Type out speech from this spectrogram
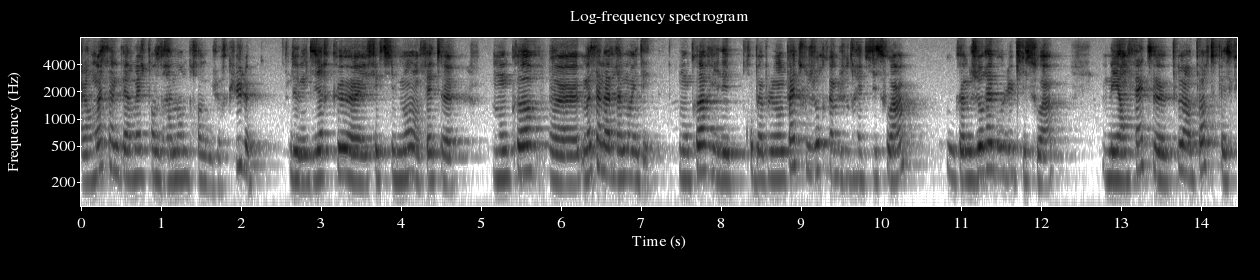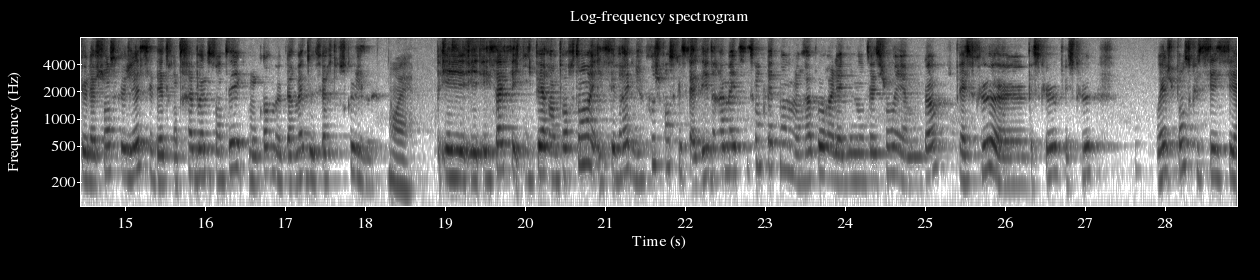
alors moi, ça me permet, je pense vraiment de prendre du recul, de me dire que euh, effectivement, en fait, euh, mon corps, euh, moi, ça m'a vraiment aidé. Mon corps, il est probablement pas toujours comme je voudrais qu'il soit ou comme j'aurais voulu qu'il soit. Mais en fait, peu importe, parce que la chance que j'ai, c'est d'être en très bonne santé et que mon corps me permette de faire tout ce que je veux. Ouais. Et, et, ça, c'est hyper important. Et c'est vrai que du coup, je pense que ça dédramatise complètement mon rapport à l'alimentation et à mon corps. Parce que, parce que, parce que ouais, je pense que c'est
